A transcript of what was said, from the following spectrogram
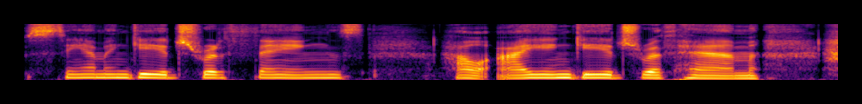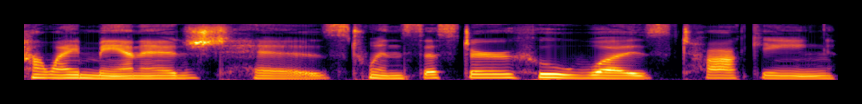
Sam engaged with things, how I engaged with him, how I managed his twin sister who was talking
